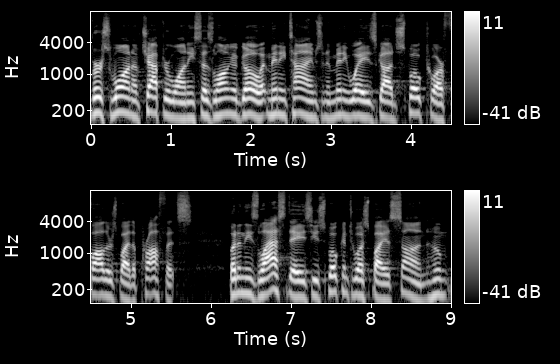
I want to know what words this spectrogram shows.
Verse 1 of chapter 1, he says, Long ago, at many times and in many ways, God spoke to our fathers by the prophets. But in these last days, he has spoken to us by his Son, whom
